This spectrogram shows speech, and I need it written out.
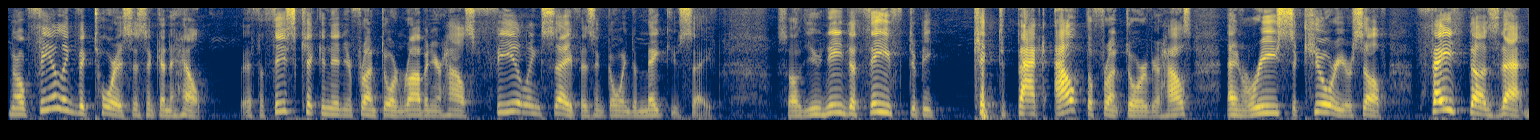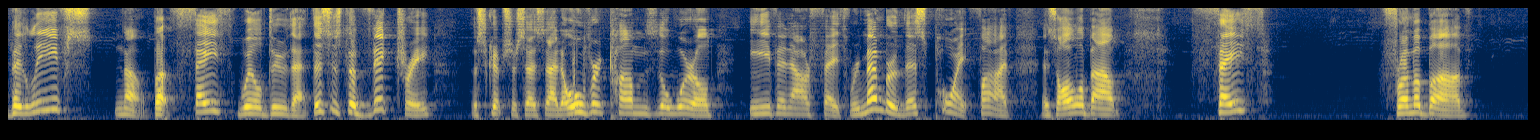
No, feeling victorious isn't going to help. If a thief's kicking in your front door and robbing your house, feeling safe isn't going to make you safe. So you need the thief to be kicked back out the front door of your house and re-secure yourself. Faith does that. Beliefs, no. But faith will do that. This is the victory, the scripture says, that overcomes the world, even our faith. Remember, this point five is all about faith from above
